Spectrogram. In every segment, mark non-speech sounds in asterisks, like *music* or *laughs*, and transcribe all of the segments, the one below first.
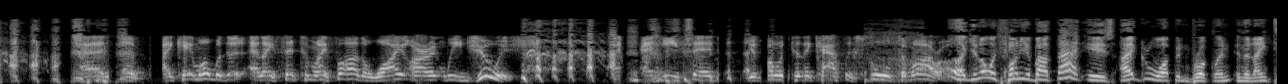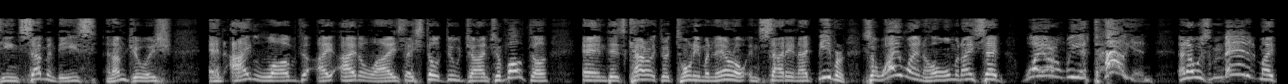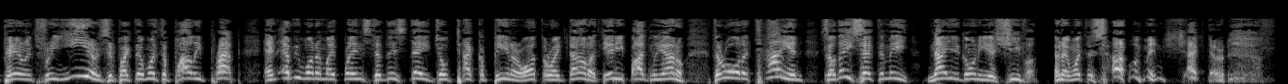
*laughs* and uh, I came home with it, and I said to my father, Why aren't we Jewish? *laughs* and he said, "You're going to the Catholic school tomorrow." Uh, you know what's funny about that is I grew up in Brooklyn in the 1970s, and I'm Jewish, and I loved, I idolized, I still do John Travolta and his character Tony Manero in Saturday Night Fever. So I went home and I said, "Why aren't we Italian?" And I was mad at my parents for years. In fact, I went to Poly Prep, and every one of my friends to this day, Joe Tacopina, Arthur Aidala, Danny Pagliano, they're all Italian. So they said to me, "Now you're going to yeshiva." And I went to *laughs* Solomon Schechter.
